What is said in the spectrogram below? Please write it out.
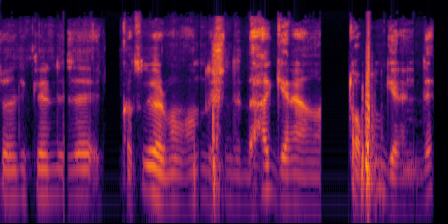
söylediklerinize katılıyorum ama onun dışında daha genel toplum genelinde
